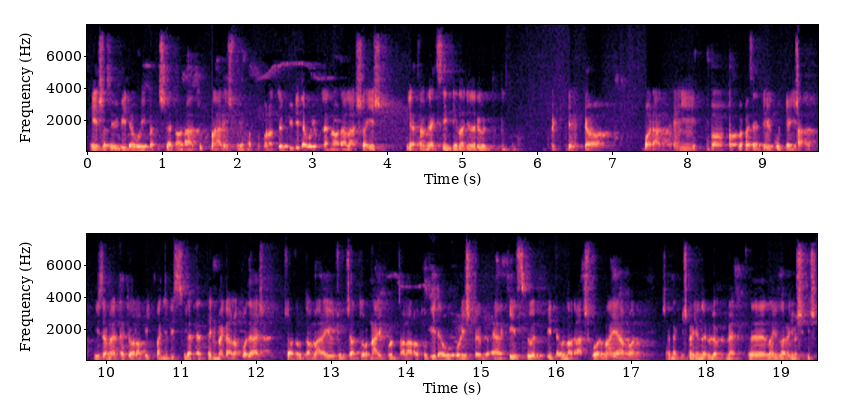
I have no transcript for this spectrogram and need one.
és az ő videóikat is lenaráltuk már, és folyamatban van a többi videójuk lenarrálása is, illetve aminek szintén nagyon örültünk, hogy a baráthelyi vakvezető kutya is üzemeltető alapítványra is született egy megállapodás, és azóta már a YouTube csatornájukon található videóból is több elkészült videónarás formájában, és ennek is nagyon örülök, mert nagyon aranyos kis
